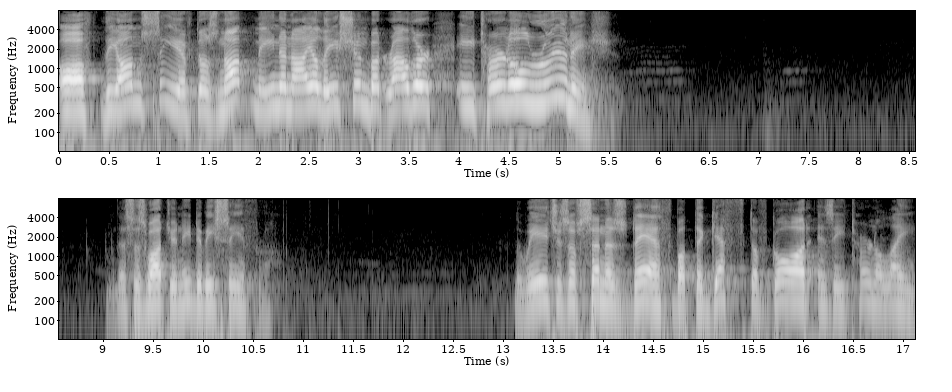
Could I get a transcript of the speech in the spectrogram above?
of the unsaved, does not mean annihilation, but rather eternal ruination. This is what you need to be saved from. The wages of sin is death, but the gift of God is eternal life.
